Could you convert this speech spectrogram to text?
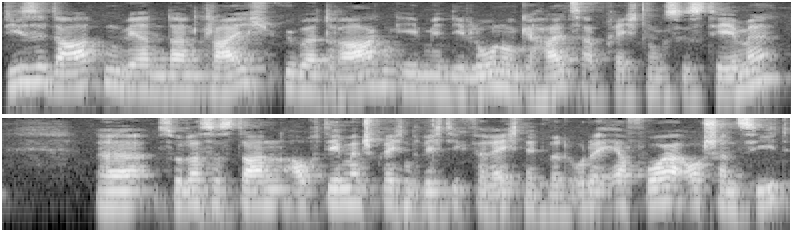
diese Daten werden dann gleich übertragen eben in die Lohn- und Gehaltsabrechnungssysteme äh, so dass es dann auch dementsprechend richtig verrechnet wird oder er vorher auch schon sieht,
